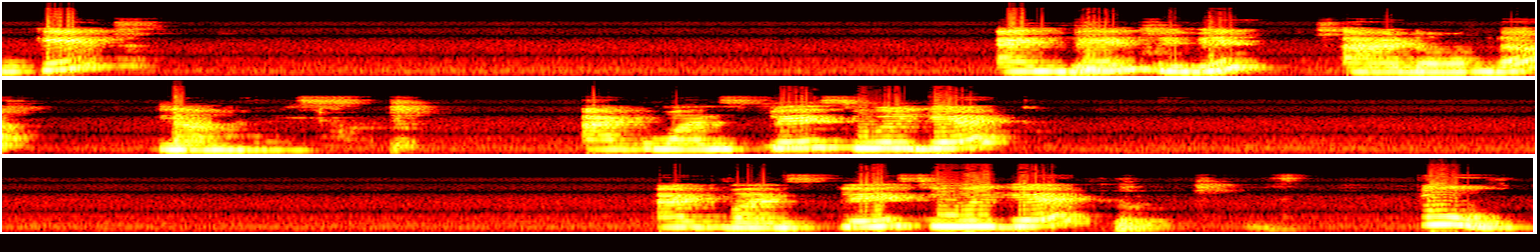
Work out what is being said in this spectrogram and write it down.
Okay. And then we will add on the numbers. At ones place you will get at ones place you will get 2.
